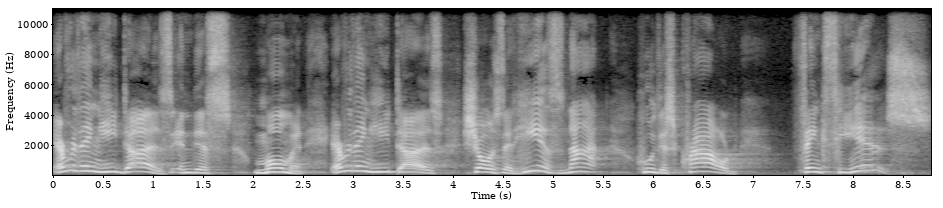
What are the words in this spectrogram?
Everything he does in this moment, everything he does shows that he is not who this crowd thinks he is.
